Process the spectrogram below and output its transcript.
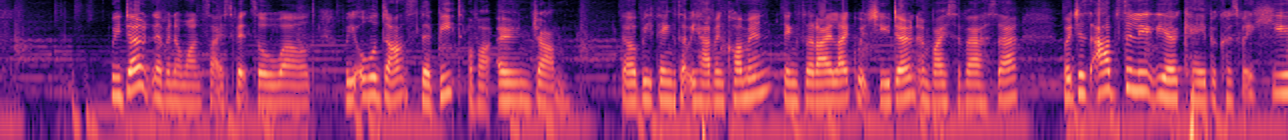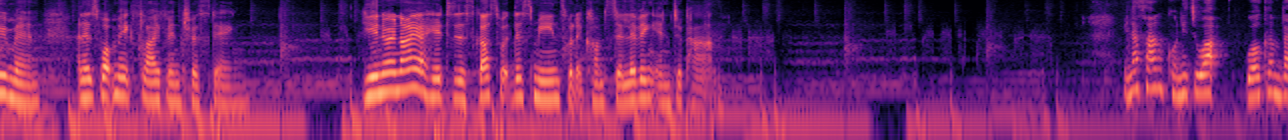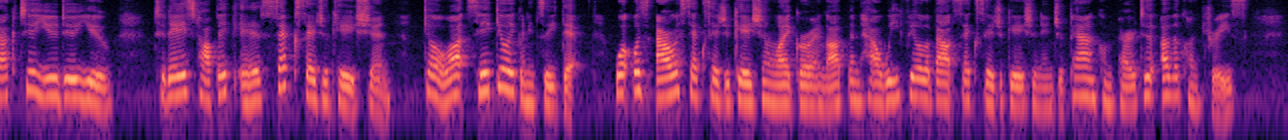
We don't live in a one size fits all world. We all dance to the beat of our own drum. There'll be things that we have in common, things that I like which you don't, and vice versa, which is absolutely okay because we're human and it's what makes life interesting. Yuna and I are here to discuss what this means when it comes to living in Japan. 皆さん、こんにちは。Welcome back to You Do You. Today's topic is sex education. 今日は性教育について。What was our sex education like growing up and how we feel about sex education in Japan compared to other countries?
